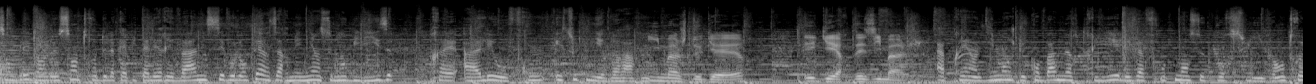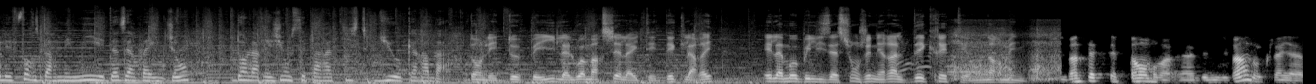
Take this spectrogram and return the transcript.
Rassemblés dans le centre de la capitale Erevan, ces volontaires arméniens se mobilisent, prêts à aller au front et soutenir leur armée. Images de guerre et guerre des images. Après un dimanche de combat meurtrier, les affrontements se poursuivent entre les forces d'Arménie et d'Azerbaïdjan dans la région séparatiste du Haut-Karabakh. Dans les deux pays, la loi martiale a été déclarée et la mobilisation générale décrétée en Arménie. Le 27 septembre 2020, donc là il y a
